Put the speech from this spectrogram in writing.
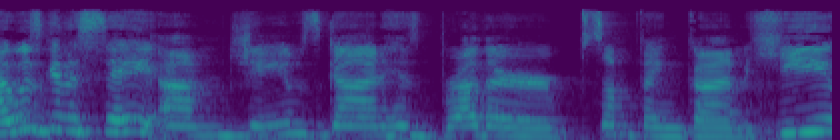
I was gonna say, um, James Gunn, his brother, something Gunn. He,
